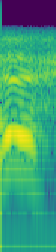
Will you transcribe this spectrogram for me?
Uh.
